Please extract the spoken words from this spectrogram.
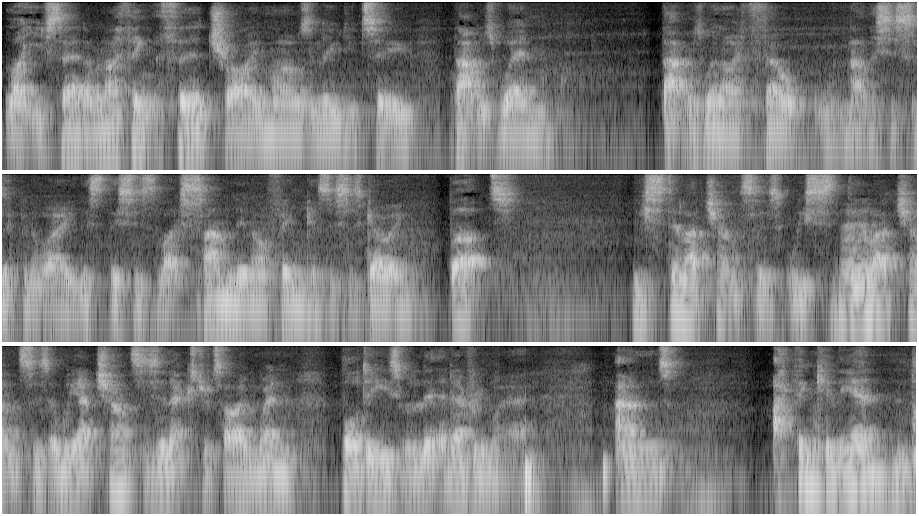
like you've said. I mean, I think the third try Miles alluded to that was when that was when I felt now this is slipping away. This this is like sand in our fingers. This is going, but we still had chances. We still hmm. had chances, and we had chances in extra time when bodies were littered everywhere. And I think in the end,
